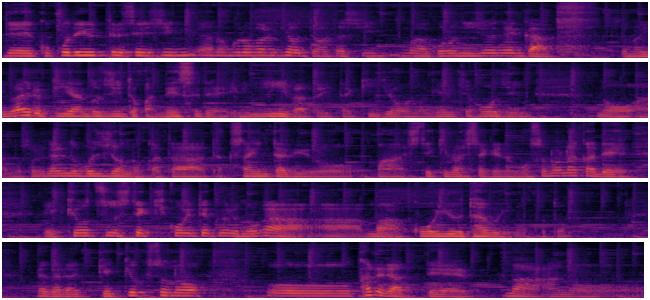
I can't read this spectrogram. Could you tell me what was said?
でここで言ってる先進あのグローバル企業って私、まあ、この20年間そのいわゆる P&G とかネスレユニーバといった企業の現地法人のあのそれなりのポジションの方たくさんインタビューを、まあ、してきましたけどもその中でえ共通して聞こえてくるのがあまあこういう類のこと。だから結局その彼らってまああの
